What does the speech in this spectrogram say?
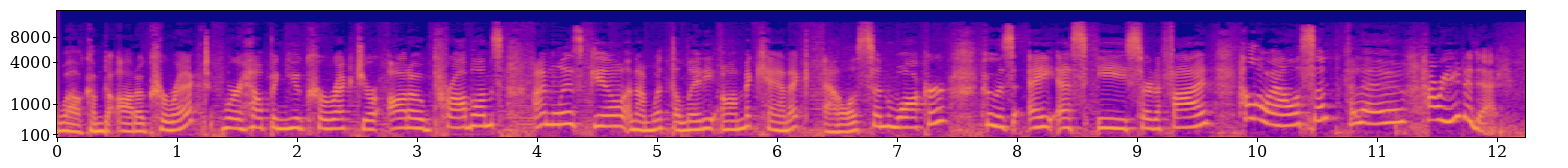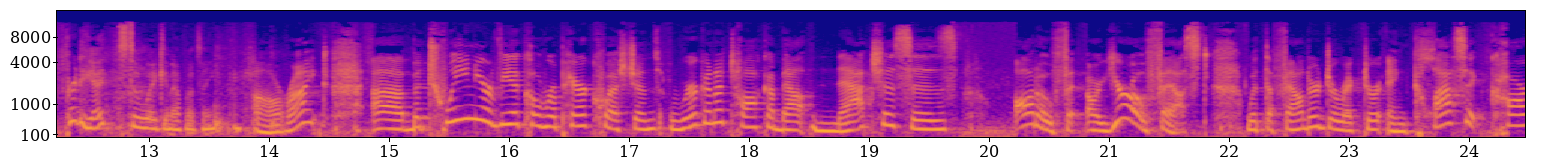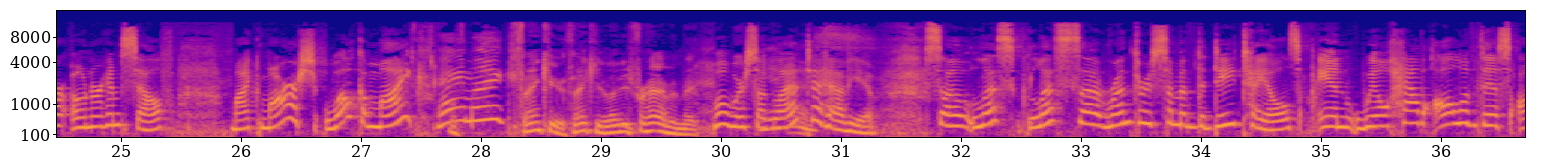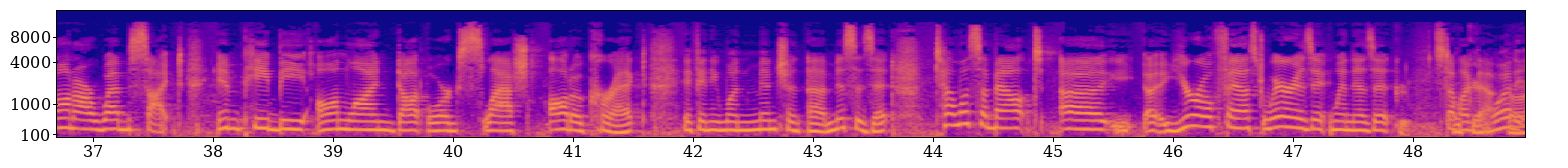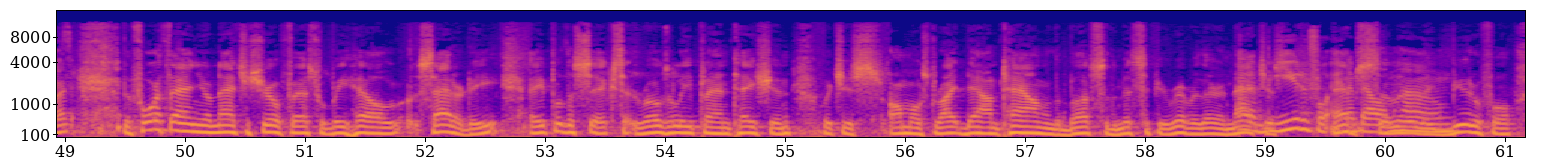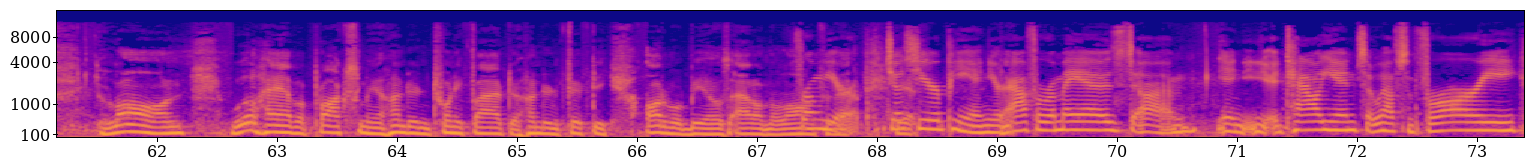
Welcome to AutoCorrect. We're helping you correct your auto problems. I'm Liz Gill, and I'm with the lady on mechanic, Allison Walker, who is ASE certified. Hello, Allison. Hello. How are you today? Pretty good. Still waking up, I think. All right. Uh, between your vehicle repair questions, we're going to talk about Natchez's Auto or Eurofest with the founder, director, and classic car owner himself, Mike Marsh. Welcome, Mike. Hey, Mike. Thank you, thank you, ladies, for having me. Well, we're so glad to have you. So let's let's uh, run through some of the details, and we'll have all of this on our website, mpbonline.org/slash autocorrect. If anyone mention uh, misses it, tell us about uh, Eurofest. Where is it? When is it? Stuff like that. What all is right. The fourth annual Natchez Show Fest will be held Saturday, April the 6th at Rosalie Plantation, which is almost right downtown on the bluffs of the Mississippi River there in At a Natchez. beautiful Absolutely home. beautiful lawn. We'll have approximately 125 to 150 automobiles out on the lawn From for that. Europe, just. European. Your Alfa Romeos, um, in Italian. So we'll have some Ferrari,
